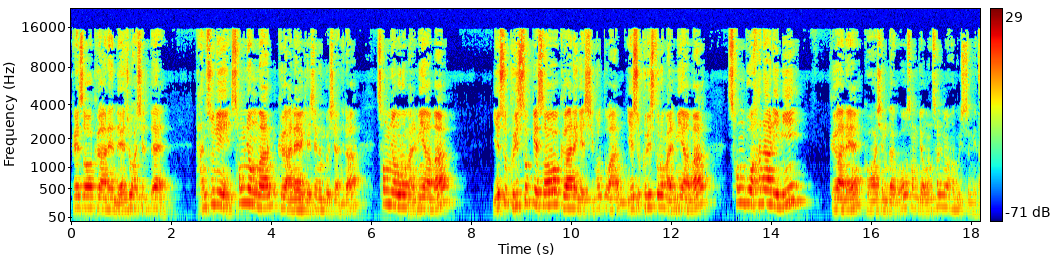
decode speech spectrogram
그래서 그 안에 내주하실 때, 단순히 성령만 그 안에 계시는 것이 아니라 성령으로 말미암아 예수 그리스도께서 그 안에 계시고 또한 예수 그리스도로 말미암아 성부 하나님이 그 안에 거하신다고 성경은 설명하고 있습니다.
